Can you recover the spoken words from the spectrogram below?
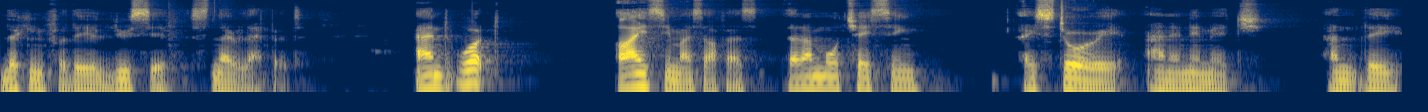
looking for the elusive snow leopard. And what I see myself as, that I'm more chasing a story and an image and the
